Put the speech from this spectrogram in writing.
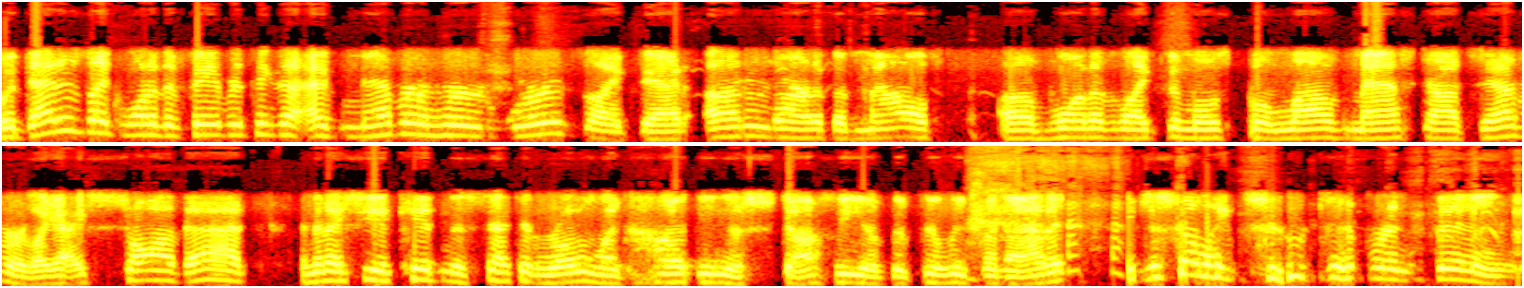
But that is like one of the favorite things. I've never heard words like that uttered out of the mouth of one of like the most beloved mascots ever. Like I saw that, and then I see a kid in the second row like hugging a stuffy of the Phillie Phanatic. it just felt like two different things.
